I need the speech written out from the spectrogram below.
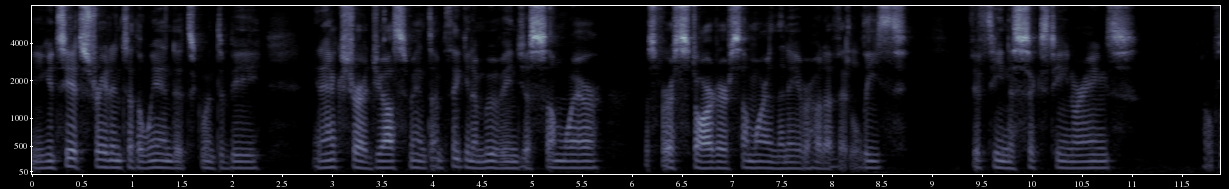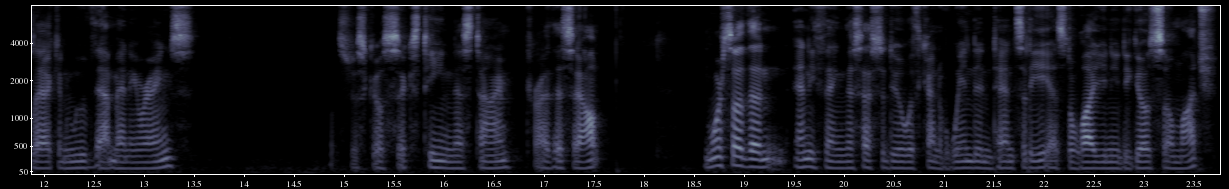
you can see it straight into the wind. It's going to be an extra adjustment. I'm thinking of moving just somewhere, just for a starter, somewhere in the neighborhood of at least 15 to 16 rings. Hopefully I can move that many rings. Let's just go 16 this time. Try this out. More so than anything, this has to do with kind of wind intensity as to why you need to go so much.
